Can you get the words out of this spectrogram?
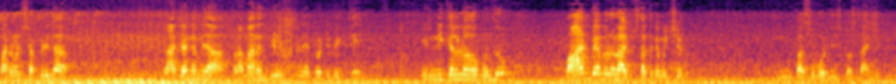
పార్లమెంట్ సభ్యుడిగా రాజ్యాంగం మీద ప్రమాణం చేసుకునేటువంటి వ్యక్తి ఎన్నికల్లో ముందు బాండ్ పేపర్ రాసి సంతకం ఇచ్చాడు. పసుపు బోర్డు తీసుకొస్తా అని చెప్పి.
